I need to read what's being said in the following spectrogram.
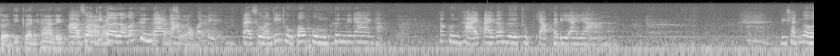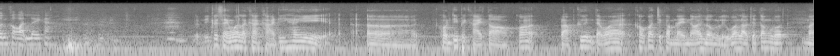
ส่วนที่เกิน 5 ลิตรอ่าราคาส่วนที่เกินเราก็ขึ้นได้รคตามส่วนปกติได้แต่ส่วนที่ถูกควบคุมขึ้นไม่ได้ค่ะ ถ้าคุณขายไปก็คือถูกจับคดีอาญาค่ะดิฉันโดนก่อนเลยค่ะ แบบนี้ก็แสดงว่าราคาขายที่ให้เอ่อคนที่ไปขายต่อก็ปรับขึ้น แต่ว่าเขาก็จะกำไรน้อยลง หรือว่าเราจะต้องลดมา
